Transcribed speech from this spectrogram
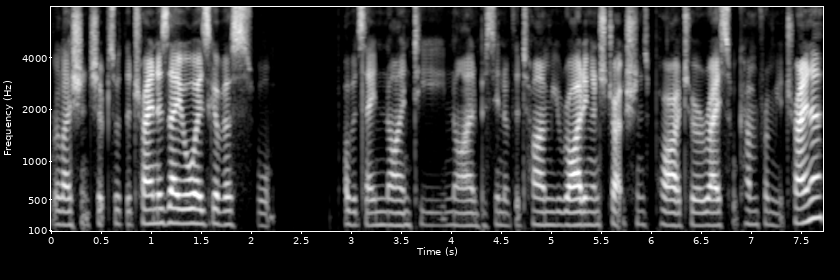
relationships with the trainers. They always give us, well, I would say 99% of the time, your riding instructions prior to a race will come from your trainer.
